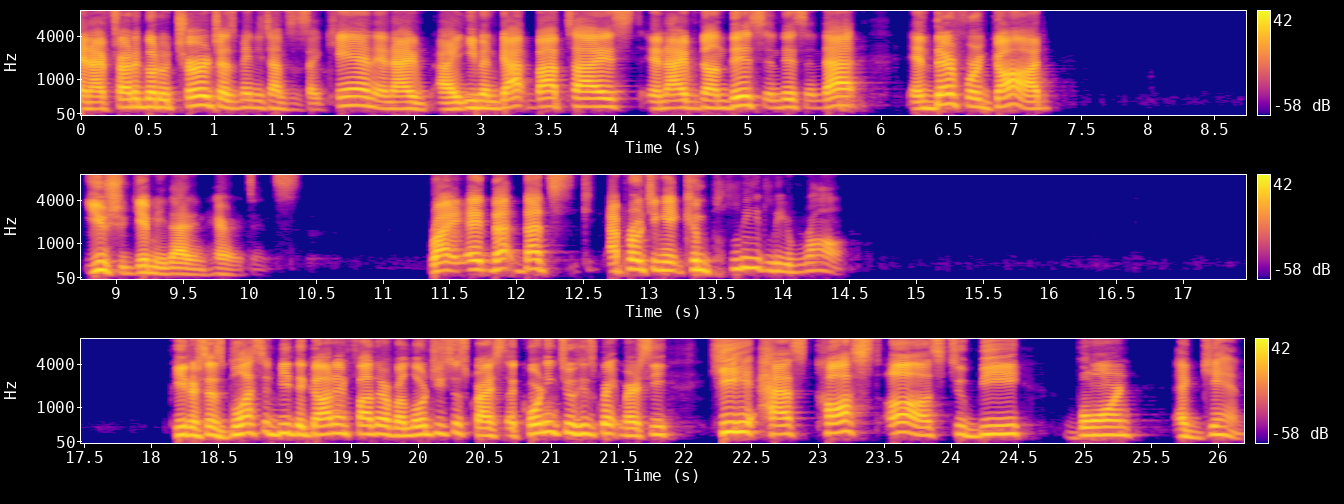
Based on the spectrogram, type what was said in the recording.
and I've tried to go to church as many times as I can, and I, I even got baptized, and I've done this and this and that. And therefore, God, you should give me that inheritance. Right? It, that, that's approaching it completely wrong. Peter says, Blessed be the God and Father of our Lord Jesus Christ. According to his great mercy, he has caused us to be born again.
